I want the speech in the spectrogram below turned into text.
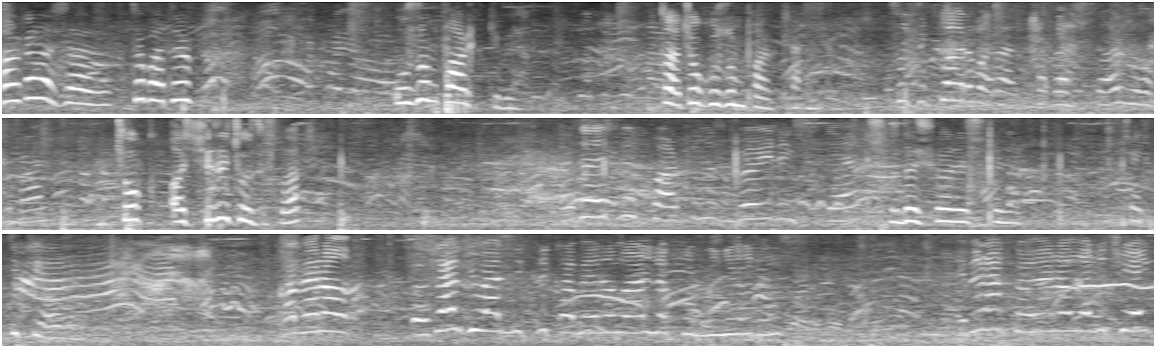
Arkadaşlar tıpatıp uzun park gibi. Hatta çok uzun park yani. Çocuklar var arkadaşlar normal. Çok aşırı çocuk var. Arkadaşlar parkımız böyle işte. Şurada şöyle şöyle. Çektik ya. Kamera, özel güvenlikli kameralarla korunuyoruz. Emirhan kameraları çek.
